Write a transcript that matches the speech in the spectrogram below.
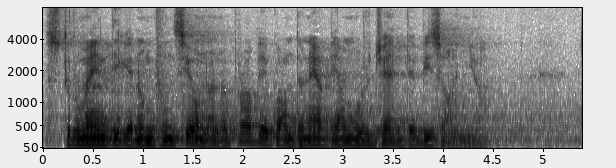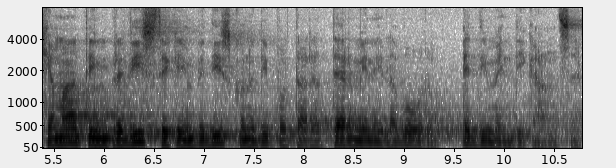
strumenti che non funzionano proprio quando ne abbiamo urgente bisogno, chiamate impreviste che impediscono di portare a termine il lavoro e dimenticanze.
